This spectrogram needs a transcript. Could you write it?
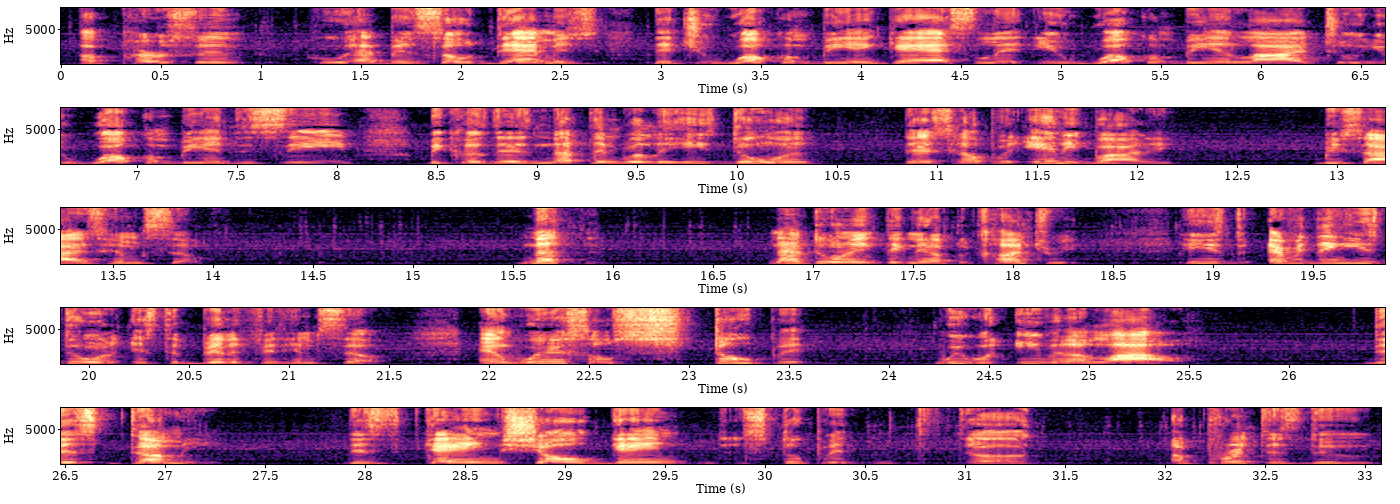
a person who have been so damaged that you welcome being gaslit, you welcome being lied to, you welcome being deceived because there's nothing really he's doing that's helping anybody besides himself. Nothing. Not doing anything to help the country. He's everything he's doing is to benefit himself. And we're so stupid we would even allow this dummy, this game show, game stupid uh, apprentice dude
